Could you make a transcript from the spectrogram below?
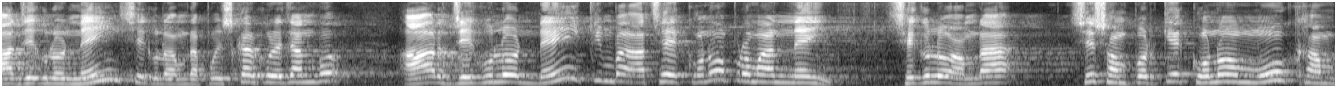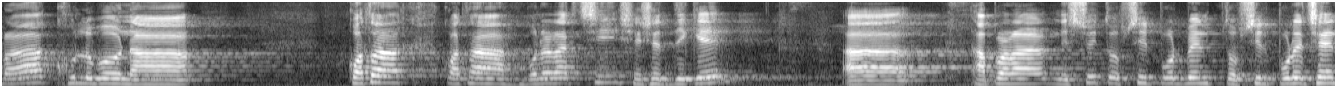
আর যেগুলো নেই সেগুলো আমরা পরিষ্কার করে জানব, আর যেগুলো নেই কিংবা আছে কোনো প্রমাণ নেই, সেগুলো আমরা, সে সম্পর্কে কোনো মুখ আমরা খুলব না। কথা কথা বলে রাখছি শেষের দিকে। আপনারা নিশ্চয়ই তফসির পড়বেন তফসির পড়েছেন।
